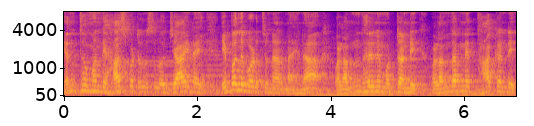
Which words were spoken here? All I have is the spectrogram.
ఎంతోమంది హాస్పిటల్స్లో జాయిన్ అయ్యి ఇబ్బంది పడుతున్నారు నాయన. వాళ్ళందరినీ ముట్టండి వాళ్ళందరినీ తాకండి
